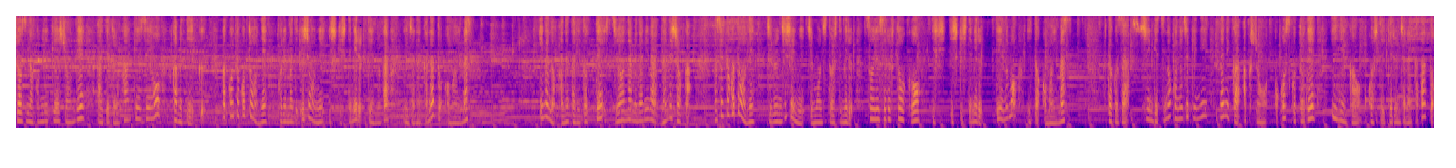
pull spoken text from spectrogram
上手なコミュニケーションで相手との関係性を深めていく、まあ、こういったことをね、これまで以上に意識してみるっていうのがいいんじゃないかなと思います。今のあなたにとって必要な学びは何でしょうか、まあ、そういったことをね、自分自身に自問自答してみる、そういうセルフトークを意識してみるっていうのもいいと思います。双子座新月のこの時期に何かアクションを起こすことでいい変化を起こしていけるんじゃないかなと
